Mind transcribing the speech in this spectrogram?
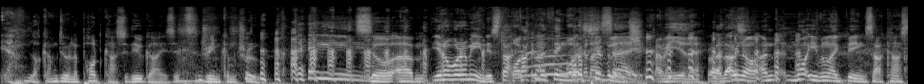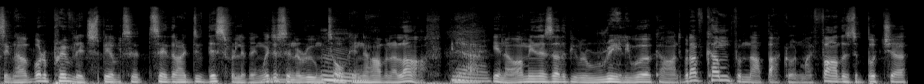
look, I'm doing a podcast with you guys. It's a dream come true. so, um, you know what I mean? It's that, that kind of thing. What, a can I privilege. I mean, you know, you know, and not even like being sarcastic now. What a privilege to be able to say that I do this for a living. We're just in a room talking and having a laugh. Yeah. You know, I mean, there's other people who really work hard, but I've come from that background. My father's a butcher,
